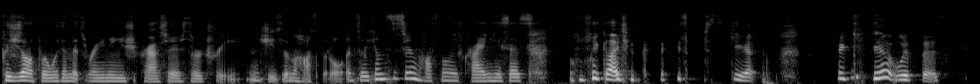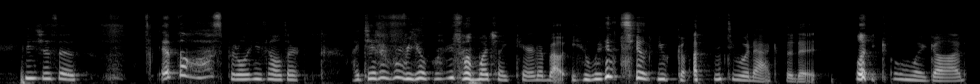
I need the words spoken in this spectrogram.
Because she's on the phone with him it's raining and she crashes her tree and she's in the hospital. And so he comes to see her in the hospital and he's crying he says oh my god you guys i just can't i can't with this. He just says at the hospital he tells her I didn't realize how much I cared about you until you got into an accident. Like, oh my god.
